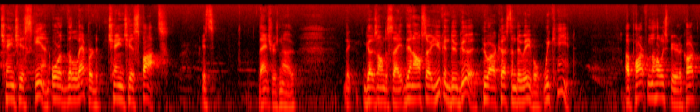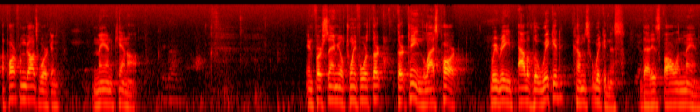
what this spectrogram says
change his skin or the leopard change his spots? It's, the answer is no. That goes on to say, Then also you can do good who are accustomed to evil. We can't. Apart from the Holy Spirit, apart, apart from God's working, man cannot. In 1 Samuel 24 13, the last part, we read, Out of the wicked comes wickedness. That is fallen man.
